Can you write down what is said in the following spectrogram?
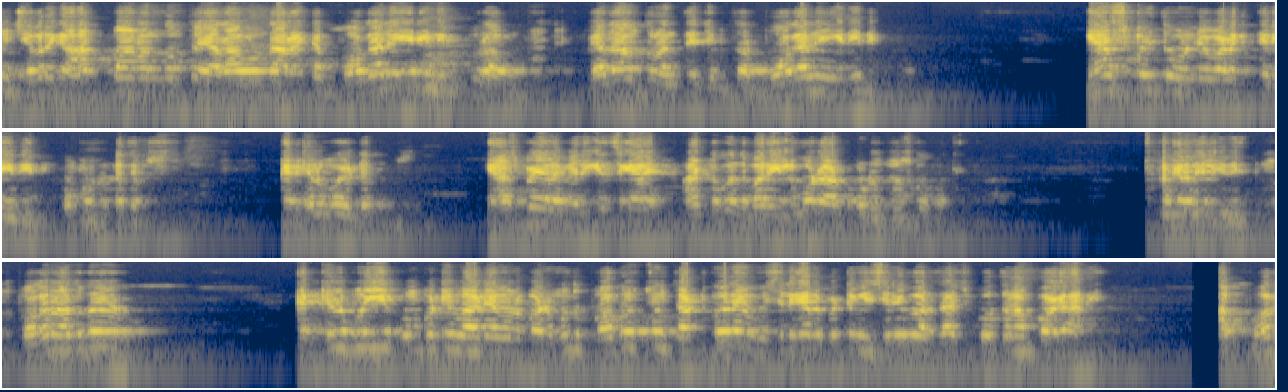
చివరికి ఆత్మానందంతో ఎలా ఉండాలంటే పొగలేని నిప్పులా ఉండాలి. వేదాంతులు అంతే చెబుతారు పొగలేని నిప్పు. గ్యాస్ పడితో ఉండే వాళ్ళకి తెలియదు ఇది. ఉంటే తెలుసు కట్టెలు పోయి తెలుసు గ్యాస్ పొయ్యి అలా వెలిగించగానే అంటుకుంది. మరి ఇల్లు కూడా అంటుకుంటూ చూసుకోకపోతే. అక్కడ తెలియదు. ముందు పొగ రాదుగా కట్టెలు పోయి కుంపటి వాడేమనుకోండి. ముందు పొగ వచ్చి తట్టుకొని విసిరి కనిపెట్టి విసిరేవారు చచ్చిపోతున్నాం పొగ అని ఆ పొగ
